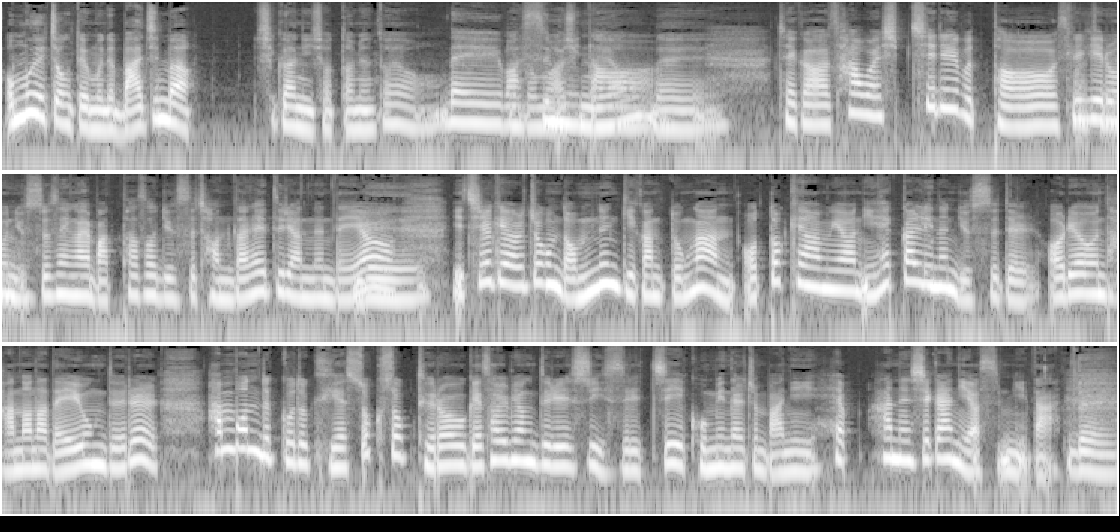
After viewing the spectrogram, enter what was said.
업무 일정 때문에 마지막 시간이셨다면서요. 네, 맞습니다. 네. 제가 4월 17일부터 슬기로운 뉴스 생활 맡아서 뉴스 전달해 드렸는데요. 네. 이 7개월 조금 넘는 기간 동안 어떻게 하면 이 헷갈리는 뉴스들, 어려운 단어나 내용들을 한 번 듣고도 귀에 쏙쏙 들어오게 설명드릴 수 있을지 고민을 좀 많이 해, 하는 시간이었습니다. 네.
